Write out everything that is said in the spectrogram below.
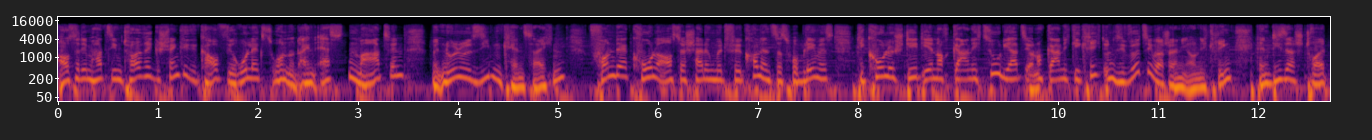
Außerdem hat sie ihm teure Geschenke gekauft, wie Rolex-Uhren und einen Aston Martin mit 007-Kennzeichen von der Kohle aus der Scheidung mit Phil Collins. Das Problem ist, die Kohle steht ihr noch gar nicht zu, die hat sie auch noch gar nicht gekriegt und sie wird sie wahrscheinlich auch nicht kriegen, denn dieser Streit,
